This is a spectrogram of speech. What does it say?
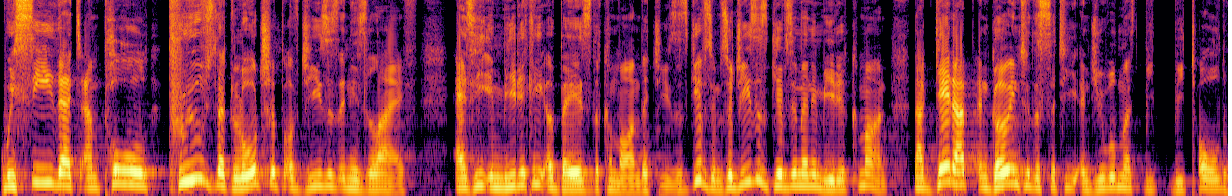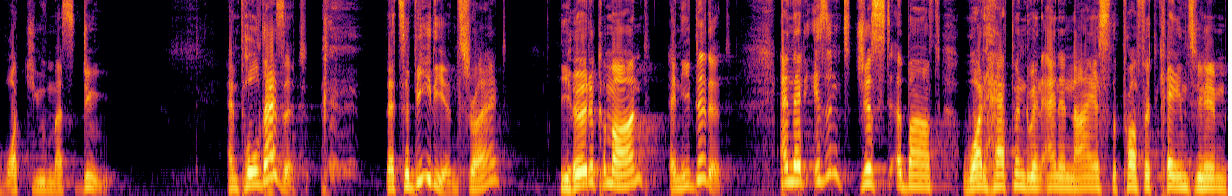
we see that um, Paul proves that lordship of Jesus in his life as he immediately obeys the command that Jesus gives him. So Jesus gives him an immediate command. Now get up and go into the city, and you will must be, be told what you must do. And Paul does it. That's obedience, right? He heard a command and he did it. And that isn't just about what happened when Ananias the prophet came to him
